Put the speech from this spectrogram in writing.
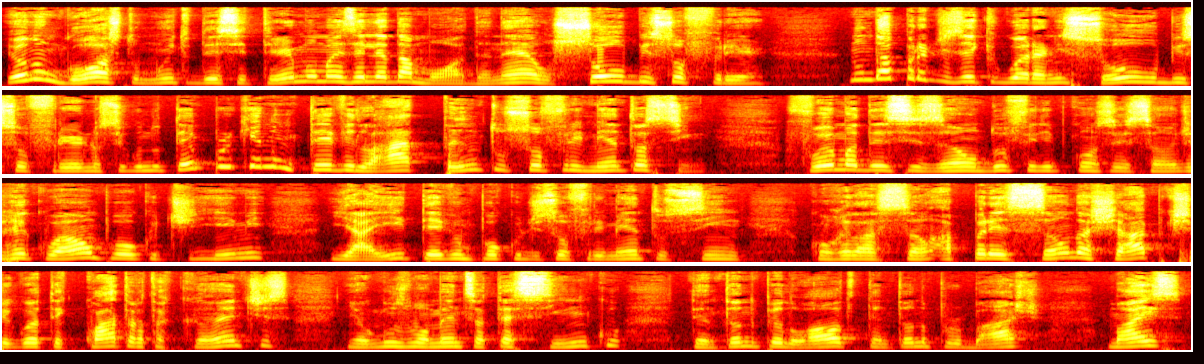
Eu não gosto muito desse termo, mas ele é da moda, né? O soube sofrer. Não dá para dizer que o Guarani soube sofrer no segundo tempo porque não teve lá tanto sofrimento assim. Foi uma decisão do Felipe Conceição de recuar um pouco o time, e aí teve um pouco de sofrimento sim com relação à pressão da Chape, que chegou a ter quatro atacantes, em alguns momentos até cinco, tentando pelo alto, tentando por baixo, mas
